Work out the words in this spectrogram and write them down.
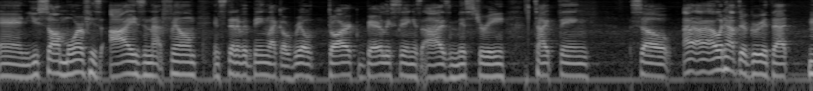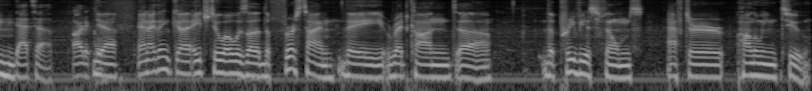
And you saw more of his eyes in that film instead of it being like a real dark, barely seeing his eyes mystery type thing. So I, I would have to agree with that that uh, article. Yeah, and I think uh, H2O was uh, the first time they retconned uh, the previous films after Halloween 2.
